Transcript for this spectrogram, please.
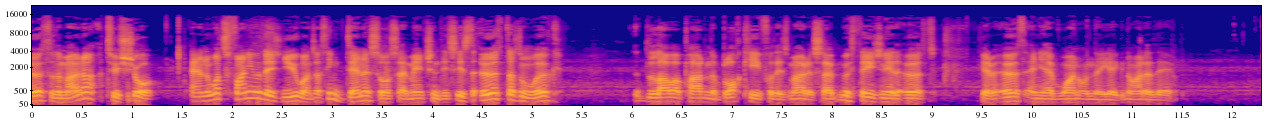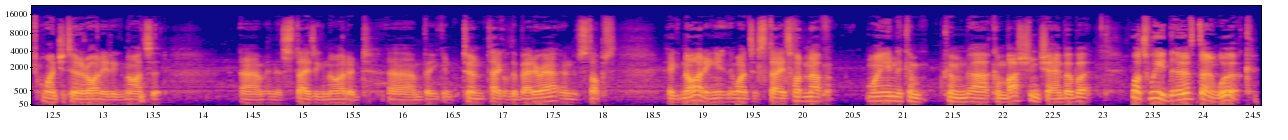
earth of the motor are too short. And what's funny with these new ones, I think Dennis also mentioned this, is the earth doesn't work the lower part in the block here for these motors. So with these you need the earth you have earth and you have one on the igniter there. Once you turn it on, it ignites it, um, and it stays ignited. Um, but you can turn, take off the battery out, and it stops igniting it once it stays hot enough way in the com com uh, combustion chamber. But what's weird, the earth don't work.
